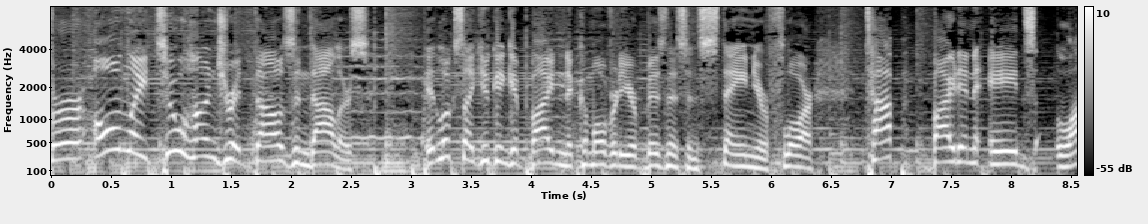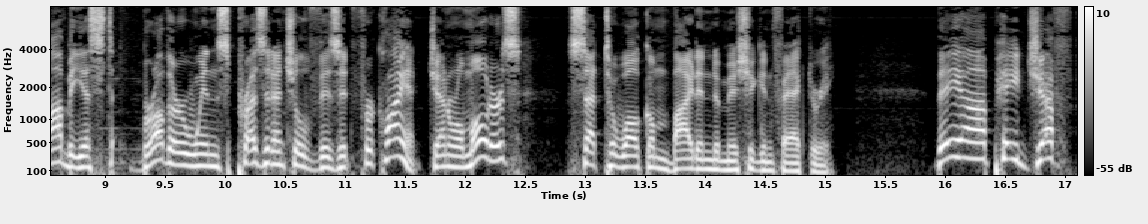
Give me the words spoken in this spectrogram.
For only $200,000, it looks like you can get Biden to come over to your business and stain your floor. Top Biden aides lobbyist brother wins presidential visit for client. General Motors set to welcome Biden to Michigan factory. They uh, paid Jeff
